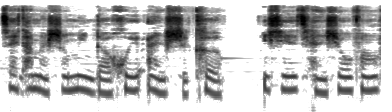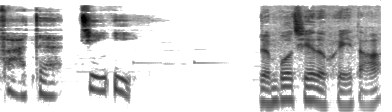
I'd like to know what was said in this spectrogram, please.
在他们生命的灰暗时刻，一些禅修方法的建议。仁波切的回答：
